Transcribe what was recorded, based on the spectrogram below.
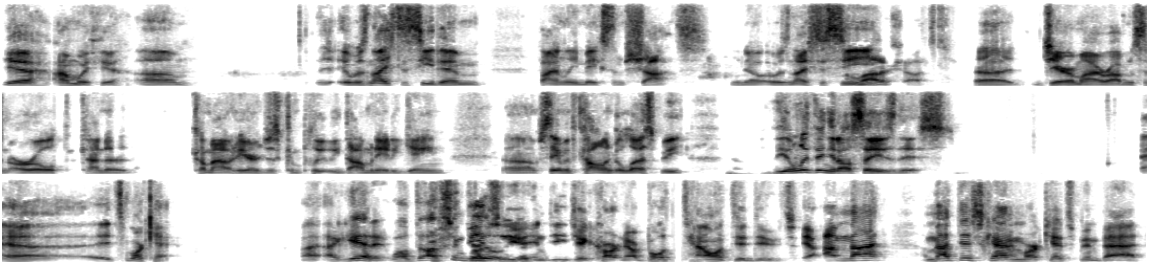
Yeah, I'm with you. Um, it was nice to see them finally make some shots. You know, it was nice to see a lot of shots. Uh, Jeremiah Robinson Earl kind of come out here and just completely dominate a game. Um, same with Collin Gillespie. The only thing that I'll say is this: Uh, it's Marquette. I, I, get it. Well, Dawson Garcia and DJ Carton are both talented dudes. I'm not. I'm not discounting Marquette's been bad,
